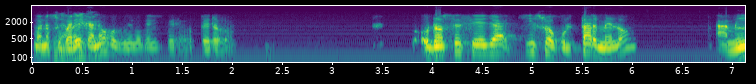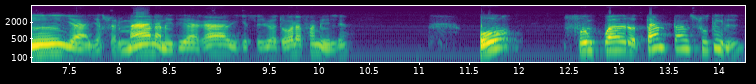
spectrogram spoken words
bueno, su pareja, no, porque no tengo, pero, pero no sé si ella quiso ocultármelo a mí y a, su hermana, a mi tía Gaby, qué sé yo, a toda la familia, o fue un cuadro tan, tan sutil,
